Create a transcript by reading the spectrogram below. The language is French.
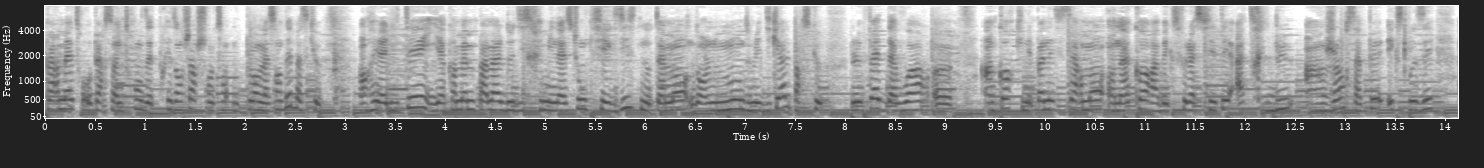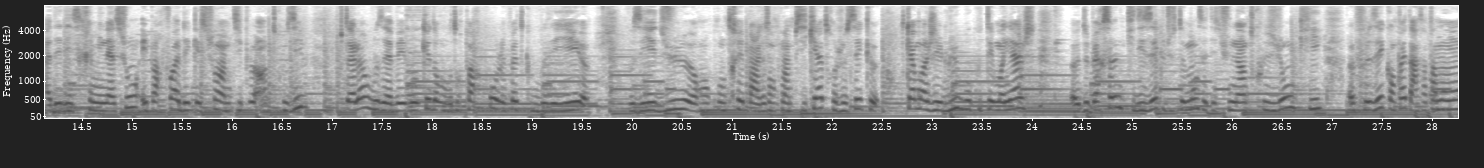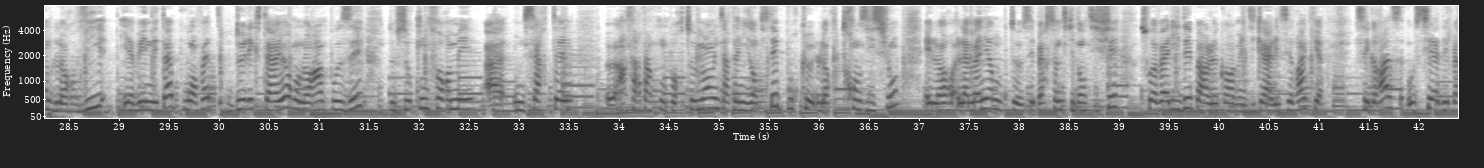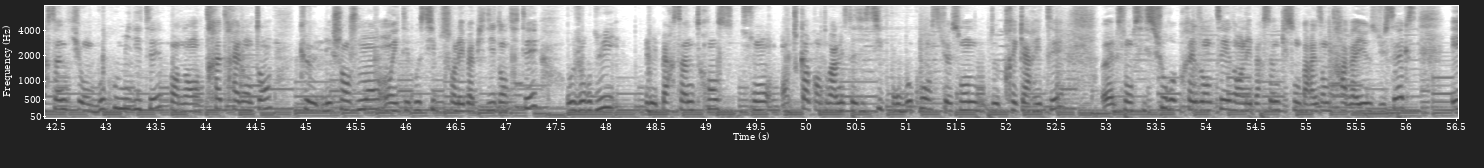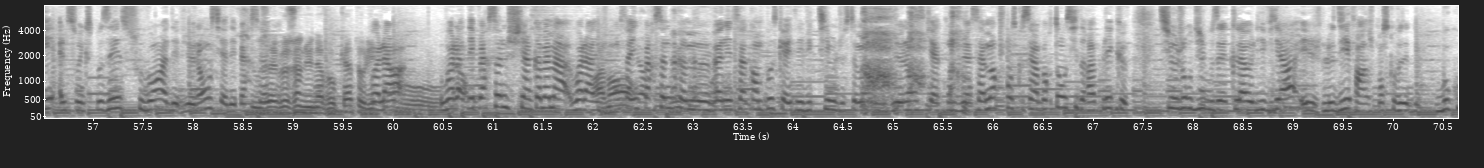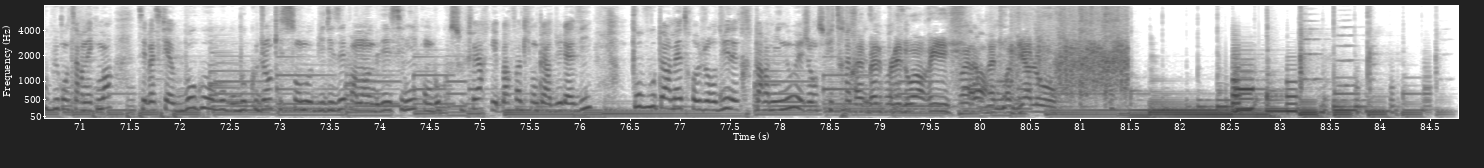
permettre aux personnes trans d'être prises en charge sur le plan de la santé, parce que en réalité, il y a quand même pas mal de discriminations qui existent, notamment dans le monde médical, parce que le fait d'avoir euh, un corps qui n'est pas nécessairement en accord avec ce que la société attribue à un genre, ça peut exposer à des discriminations et parfois à des questions un petit peu intrusives. Tout à l'heure, vous avez évoqué dans votre parcours le fait que vous ayez, euh, vous ayez dû rencontrer par exemple un psychiatre. Je sais que, en tout cas, moi j'ai lu beaucoup de témoignages euh, de personnes qui disaient que justement c'était une intrusion qui faisait qu'en fait à un certain moment de leur vie, il y avait une étape où en fait de l'extérieur on leur imposait de se conformer à une certaine, un certain comportement, une certaine identité pour que leur transition et leur, la manière dont ces personnes s'identifiaient soient validées par le corps médical. Et c'est vrai que c'est grâce aussi à des personnes qui ont beaucoup milité pendant très très longtemps que les changements ont été possibles sur les papiers d'identité. Aujourd'hui, les personnes trans sont, en tout cas quand on regarde les statistiques, pour beaucoup en situation de précarité. Euh, elles sont aussi surreprésentées dans les personnes qui sont par exemple travailleuses du sexe et elles sont exposées souvent à des violences. Il y a des personnes. vous avez besoin d'une avocate, Olivier Voilà, voilà des personnes. Je tiens quand même à. Voilà, je pense à une personne comme Vanessa Campos qui a été victime justement d'une violence qui a conduit à sa mort. Je pense que c'est important aussi de rappeler que si aujourd'hui vous êtes là, Olivia, et je le dis, enfin, je pense que vous êtes beaucoup plus concernée que moi, c'est parce qu'il y a beaucoup, beaucoup, beaucoup, de gens qui se sont mobilisés pendant des décennies, qui ont beaucoup souffert, et parfois qui ont perdu la vie, pour vous permettre aujourd'hui d'être parmi nous, et j'en suis très, très, très belle plaidoirie, voilà. Maître Diallo.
